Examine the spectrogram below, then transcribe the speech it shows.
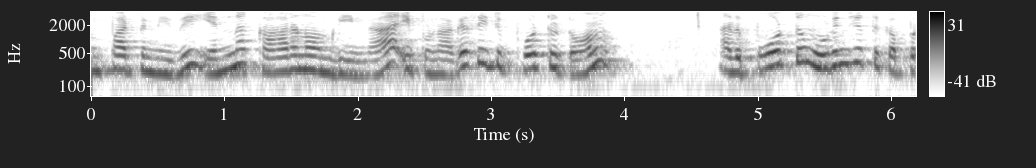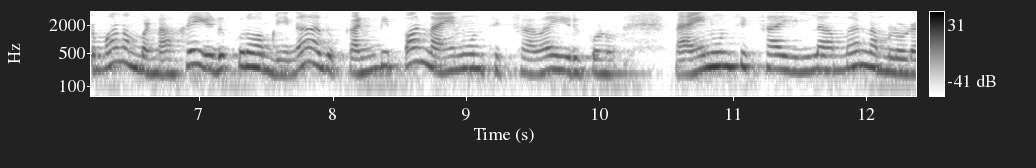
இம்பார்ட்டன்ட் இது. என்ன காரணம் அப்படின்னா இப்போ நகை சீட்டு போட்டுட்டோம். அது போட்டு முடிஞ்சதுக்கு அப்புறமா நம்ம நகை எடுக்கிறோம் அப்படின்னா அது கண்டிப்பாக நைன் ஒன் சிக்ஸாக தான் இருக்கணும். நைன் ஒன் சிக்ஸாக இல்லாமல் நம்மளோட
